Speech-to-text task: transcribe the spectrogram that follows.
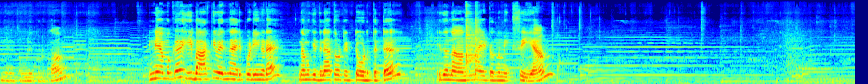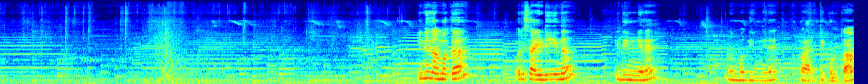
ഇങ്ങനെ തൂളി കൊടുക്കാം. ഇനി നമുക്ക് ഈ ബാക്കി വരുന്ന അരിപ്പൊടിയും കൂടെ നമുക്ക് ഇതിനകത്തോട്ട് ഇട്ട് കൊടുത്തിട്ട് ഇത് നന്നായിട്ടൊന്ന് മിക്സ് ചെയ്യാം. ഇനി നമുക്ക് ഒരു സൈഡിൽ നിന്ന് ഇതിങ്ങനെ നമുക്കിങ്ങനെ പരത്തി കൊടുക്കാം.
